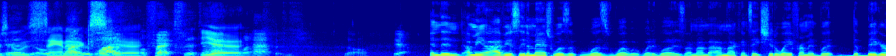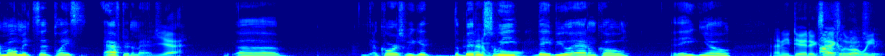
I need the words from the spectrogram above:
was you know, there's a lot- Xanax. a lot of Yeah. effects that to Yeah. what happened. So yeah, And then, I mean, obviously the match was was what what it was. I'm I'm not, I'm not gonna take shit away from it, but the bigger moment took place after the match. Yeah. Uh, of course, we get the Adam bittersweet debut of Adam Cole. And he, you know, And he did exactly what we bittersweet?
